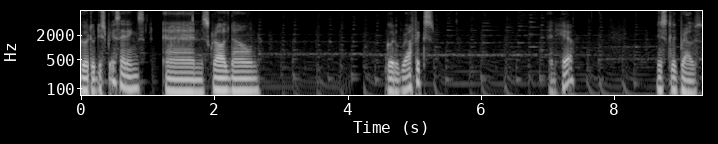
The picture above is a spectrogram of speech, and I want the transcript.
go to display settings and scroll down. Go to graphics and here just click browse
